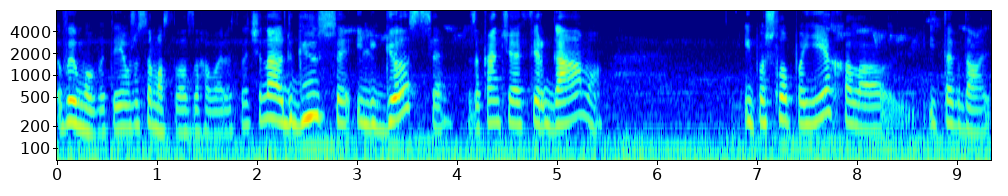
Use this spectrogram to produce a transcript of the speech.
вимовити. Я вже сама стала заговаривати. Починаю від гюсе или гёсе, заканчивая фергамо, і пошло-поїхало, і так далі.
